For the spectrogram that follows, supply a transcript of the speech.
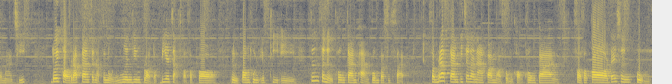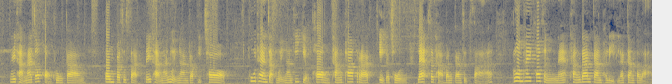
สมาชิก โดยขอรับการสนับสนุนเงินยืมปลอดดอกเบี้ยจากสสกหรือกองทุน FTA ซึ่งเสนอโครงการผ่านกรมปศุสัตว์สำหรับการพิจารณาความเหมาะสมของโครงการ สสกได้เชิญกลุ่ม ในฐานะเจ้าของโครงการกรมปศุสัตว์ในฐานะหน่วยงานรับผิดชอบ ผู้แทนจากหน่วยงานที่เกี่ยวข้องทั้งภาครัฐ เอกชน และสถาบันการศึกษา ร่วมให้ข้อเสนอแนะทั้งด้านการผลิตและการตลาด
